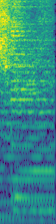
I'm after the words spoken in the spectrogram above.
心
